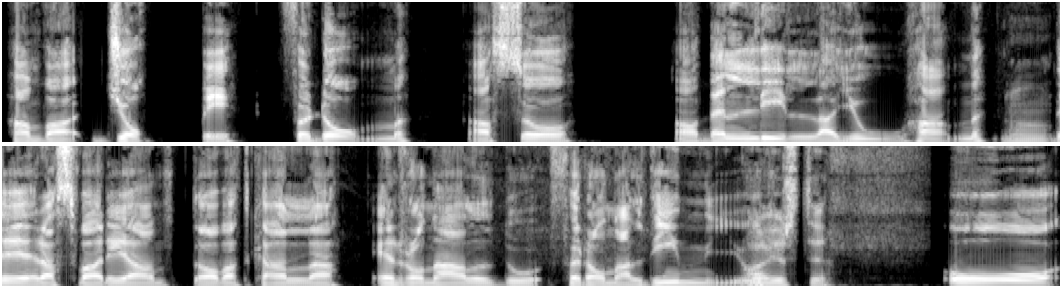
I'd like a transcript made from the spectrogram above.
Han var jobbig för dem, alltså ja, den lilla Johan. Mm. Deras variant av att kalla en Ronaldo för Ronaldinho. Ja, just det. Och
